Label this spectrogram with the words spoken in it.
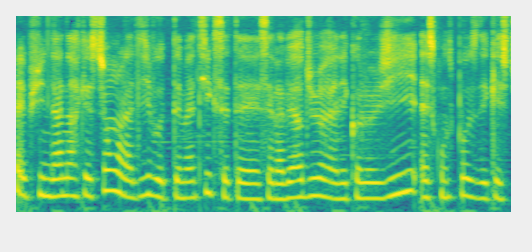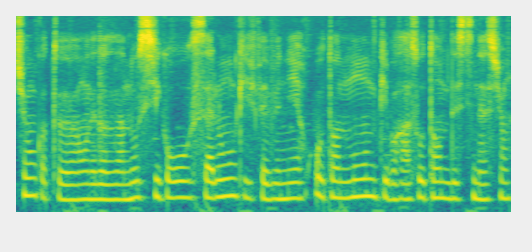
Et puis une dernière question, on l'a dit, votre thématique c'était c'est la verdure et l'écologie. Est-ce qu'on se pose des questions quand euh, on est dans un aussi gros salon qui fait venir autant de monde, qui brasse autant de destinations?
